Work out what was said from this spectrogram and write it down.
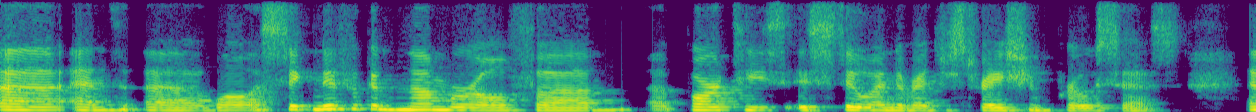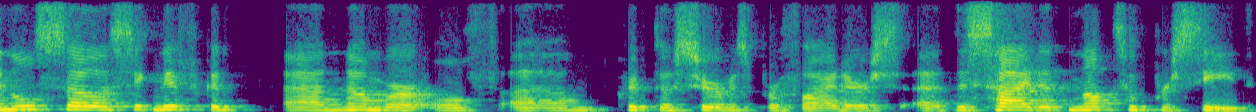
uh, and uh, while a significant number of um, uh, parties is still in the registration process, and also a significant uh, number of um, crypto service providers uh, decided not to proceed,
